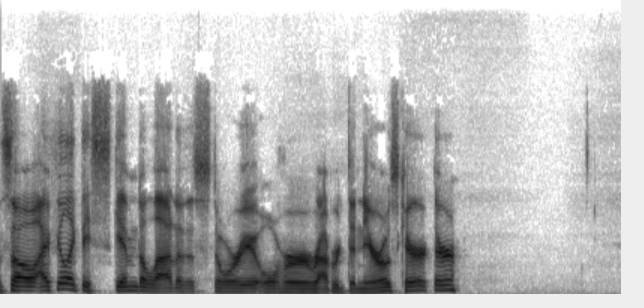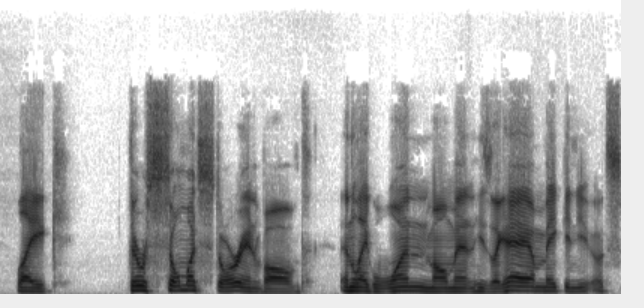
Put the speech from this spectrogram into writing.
So I feel like they skimmed a lot of the story over Robert De Niro's character. Like there was so much story involved. In like one moment, he's like, "Hey, I'm making you." It's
